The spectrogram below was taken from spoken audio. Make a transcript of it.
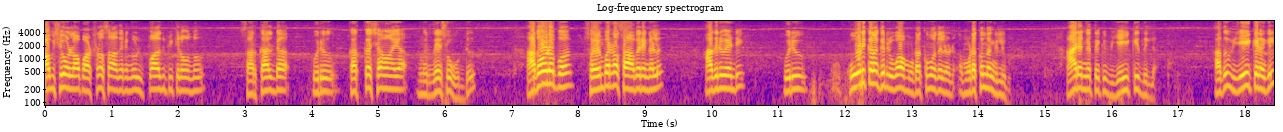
ആവശ്യമുള്ള ഭക്ഷണ സാധനങ്ങൾ ഉൽപ്പാദിപ്പിക്കണമെന്ന് സർക്കാരിന്റെ ഒരു കർക്കശമായ നിർദ്ദേശമുണ്ട് അതോടൊപ്പം സ്വയംഭരണ സ്ഥാപനങ്ങൾ അതിനുവേണ്ടി ഒരു കോടിക്കണക്കിന് രൂപ മുടക്കുമുതൽ മുടക്കുന്നെങ്കിലും ആ രംഗത്തേക്ക് വിജയിക്കുന്നില്ല. അത് വിജയിക്കണമെങ്കിൽ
